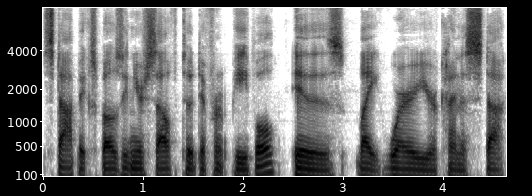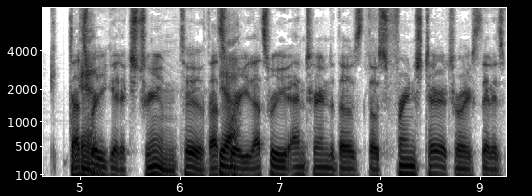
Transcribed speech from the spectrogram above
stop exposing yourself to different people, is like where you're kind of stuck. That's where you get extreme too. That's Yeah. where you that's where you enter into those those fringe territories that is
